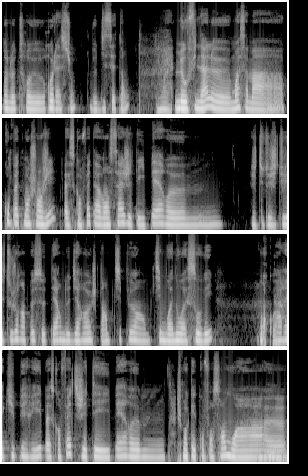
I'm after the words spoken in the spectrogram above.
dans notre euh, relation de 17 ans. Ouais. Mais au final, euh, moi, ça m'a complètement changé parce qu'en fait, avant ça, j'étais hyper. euh, J'utilise toujours un peu ce terme de dire oh, j'étais un petit peu un petit moineau à sauver, Pourquoi? À récupérer, parce qu'en fait, j'étais hyper. euh, je manquais de confiance en moi. euh, Mm.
